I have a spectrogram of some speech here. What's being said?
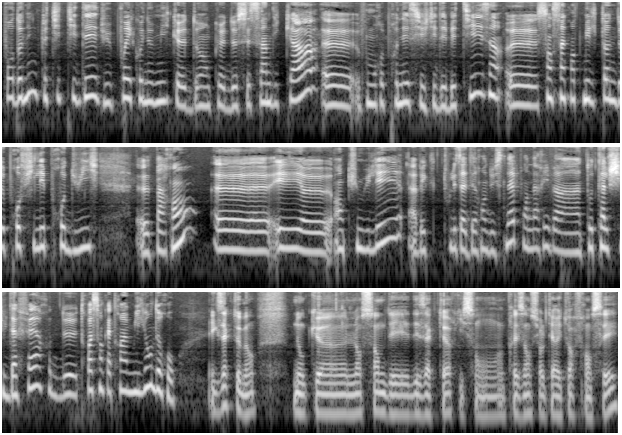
pour donner une petite idée du poids économique donc, de ce syndicat, euh, vous me reprenez si je dis des bêtises, 150 euh, 000 tonnes de profilés produits par an. et en cumulé, avec tous les adhérents du SNEP, on arrive à un total chiffre d'affaires de 380 millions d'euros. Exactement. Donc euh, l'ensemble des, acteurs qui sont présents sur le territoire français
